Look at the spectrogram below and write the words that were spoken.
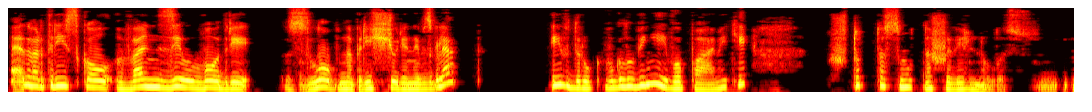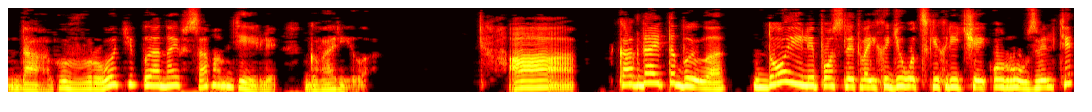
Эдвард Рискол вонзил в Одри злобно прищуренный взгляд, и вдруг в глубине его памяти что-то смутно шевельнулось. Да, вроде бы она и в самом деле говорила. — А когда это было? До или после твоих идиотских речей о Рузвельте?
